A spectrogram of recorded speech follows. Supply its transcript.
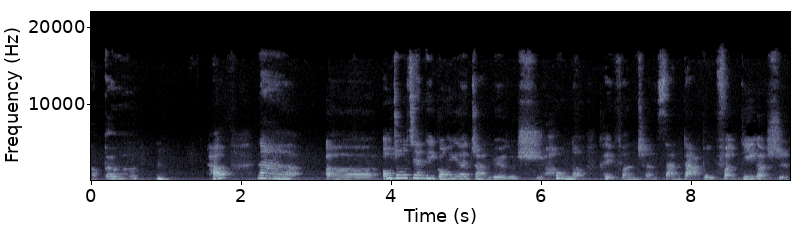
好的，嗯好，那呃，欧洲建立工业战略的时候呢，可以分成三大部分。第一个是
